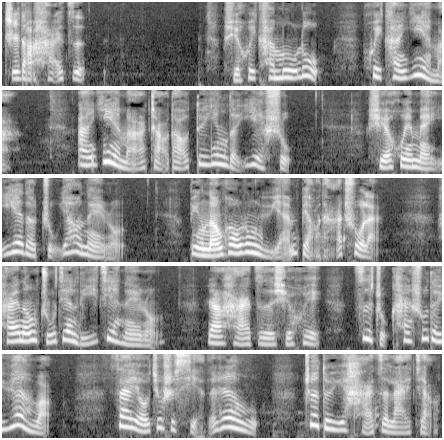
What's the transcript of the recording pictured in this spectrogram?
指导孩子学会看目录，会看页码，按页码找到对应的页数。学会每一页的主要内容，并能够用语言表达出来，还能逐渐理解内容，让孩子学会自主看书的愿望。再有就是写的任务，这对于孩子来讲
